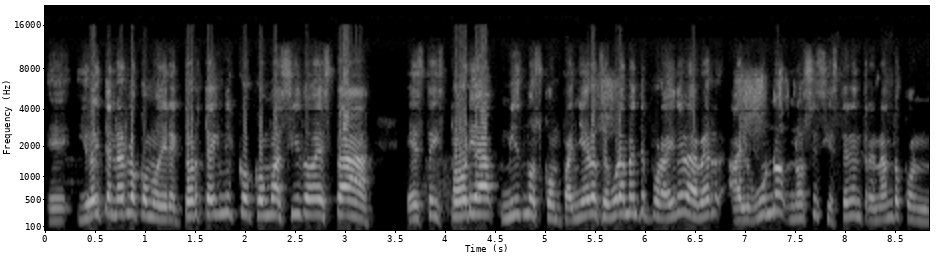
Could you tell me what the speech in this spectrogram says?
eh, y hoy tenerlo como director técnico, ¿cómo ha sido esta, esta historia? Mismos compañeros, seguramente por ahí debe haber algunos, no sé si estén entrenando con,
